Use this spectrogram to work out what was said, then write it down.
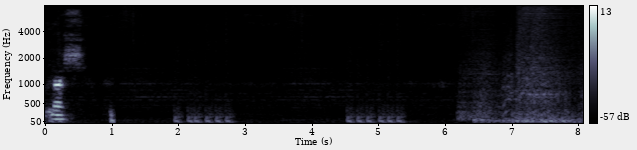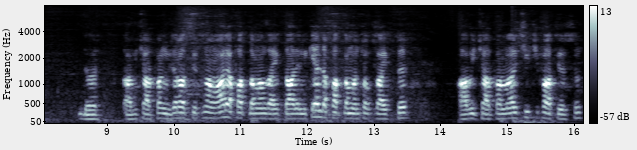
Boş. Dört. Abi çarpan güzel atıyorsun ama hala patlaman zayıf. Daha deminki elde patlaman çok zayıftı. Abi çarpanları çift çift atıyorsun.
